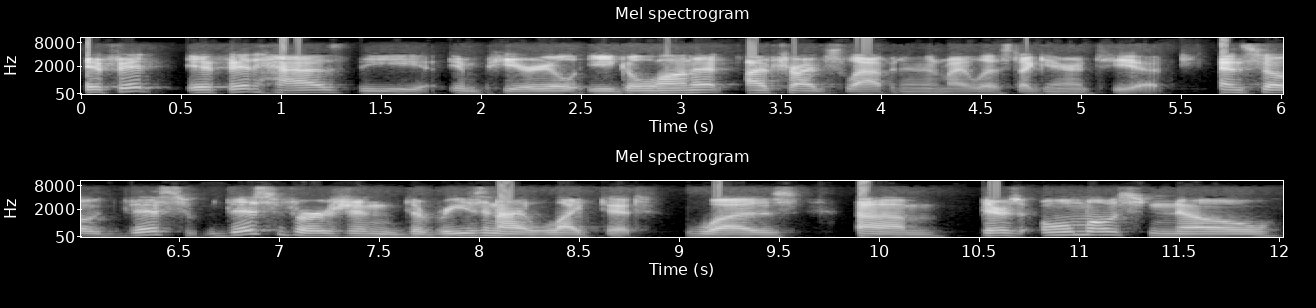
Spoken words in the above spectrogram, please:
If it if it has the Imperial Eagle on it, I've tried slapping it in my list. I guarantee it. And so this this version, the reason I liked it was um, there's almost no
